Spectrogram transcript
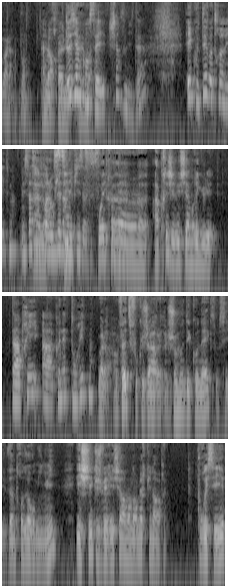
Voilà, bon. Il Alors, deuxième conseil, chers auditeurs, écoutez votre rythme. Mais ça, ça fera l'objet d'un épisode. Faut être. Écoutez. euh, Après, j'ai réussi à me réguler. T'as appris à connaître ton rythme? Voilà, en fait, il faut que je me déconnecte, c'est 23h ou minuit, et je sais que je vais réussir à m'endormir qu'une heure après. Pour essayer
